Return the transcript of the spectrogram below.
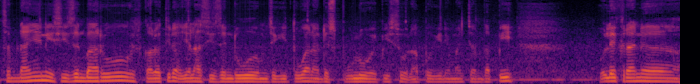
sebenarnya ni season baru kalau tidak ialah season 2 macam gitu kan ada 10 episod apa gini macam tapi oleh kerana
